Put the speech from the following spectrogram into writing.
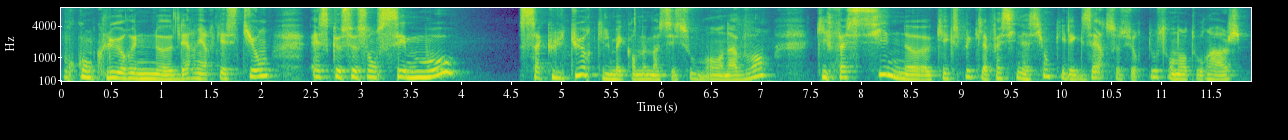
Pour conclure, une dernière question. Est-ce que ce sont ces mots, sa culture, qu'il met quand même assez souvent en avant, qui fascinent, qui expliquent la fascination qu'il exerce sur tout son entourage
